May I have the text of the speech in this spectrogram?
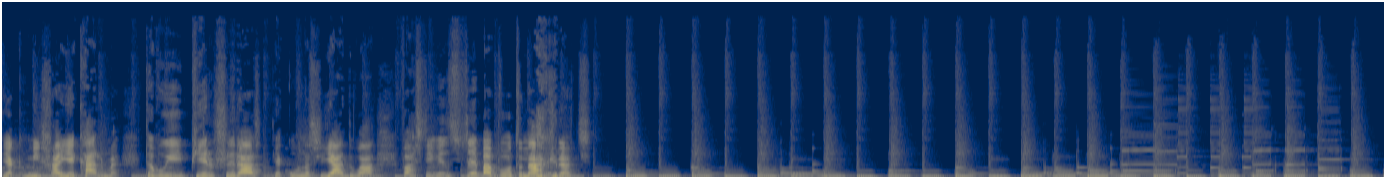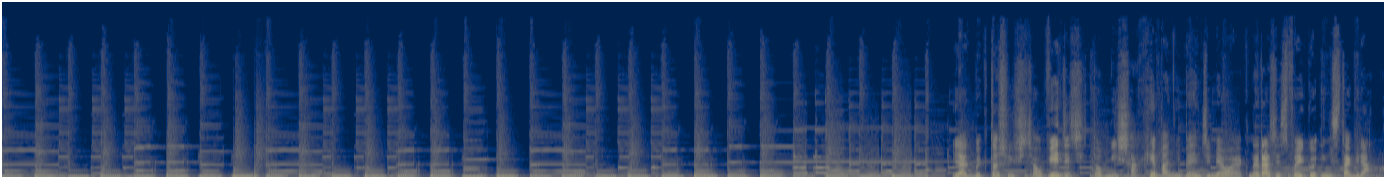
jak Misza je karmę. To był jej pierwszy raz, jak u nas jadła, właśnie więc trzeba było to nagrać. Jakby ktoś już chciał wiedzieć, to Misza chyba nie będzie miała jak na razie swojego Instagrama.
